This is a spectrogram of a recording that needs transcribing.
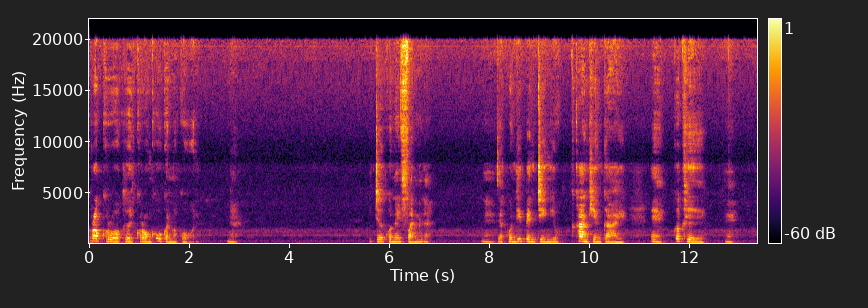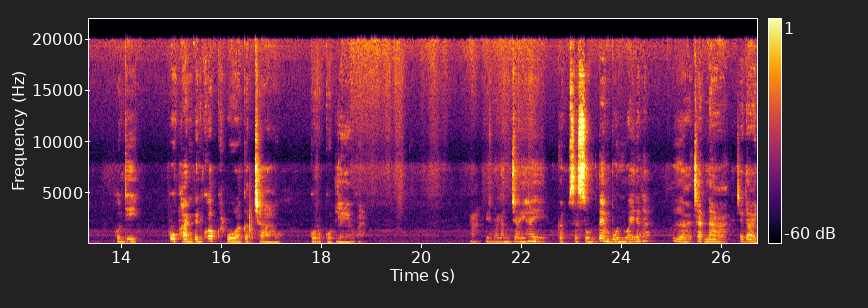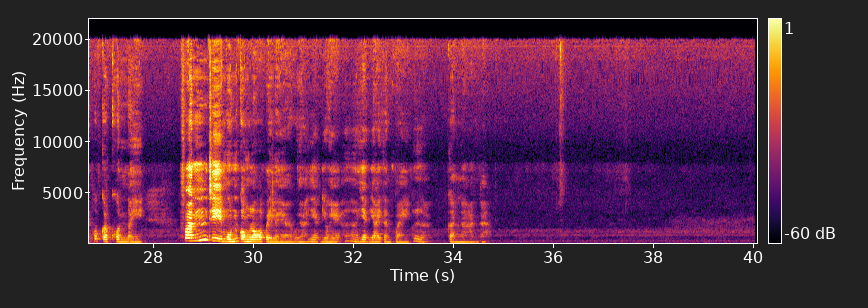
ครอบครัวเคยครองคู่กันมาก่อนนะเจอคนในฝันค่ะแต่คนที่เป็นจริงอยู่ข้างเคียงกายเอ่อก็คือนะคนที่ ผูกพันเป็นครอบครัวกับชาวกรกฎแล้วค่ะเป็นกำลังใจให้กับสะสมแต้มบุญไว้นะคะ เพื่อชาติหน้าจะได้พบกับคนในฝันที่หมุนกองล้อไปแล้วนะแยกย้อยแยกย้ายกันไปเพื่อการงานค่ะ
